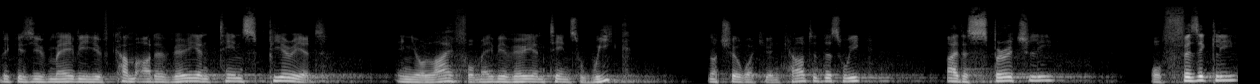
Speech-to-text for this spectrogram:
because you've maybe you've come out of a very intense period in your life or maybe a very intense week not sure what you encountered this week either spiritually or physically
